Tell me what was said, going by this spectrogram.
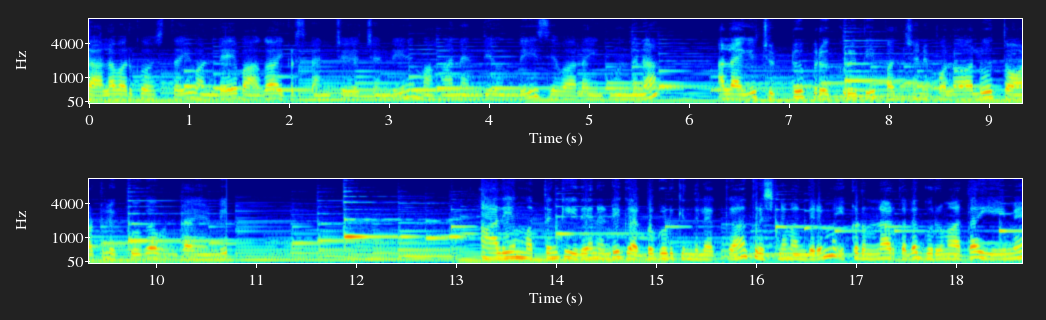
చాలా వరకు వస్తాయి. వన్ డే బాగా ఇక్కడ స్పెండ్ చేయొచ్చండి. మహానంది ఉంది శివాలయం ముందున. అలాగే చుట్టూ ప్రకృతి పచ్చని పొలాలు తోటలు ఎక్కువగా ఉంటాయండి. ఆలయం మొత్తంకి ఇదేనండి. గర్భగుడి కింద లెక్క కృష్ణ మందిరం. ఇక్కడ ఉన్నారు కదా గురుమాత. ఈమె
